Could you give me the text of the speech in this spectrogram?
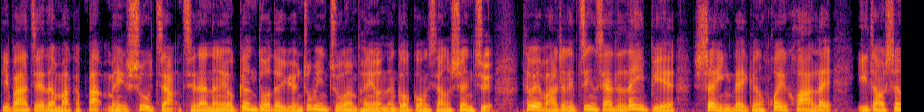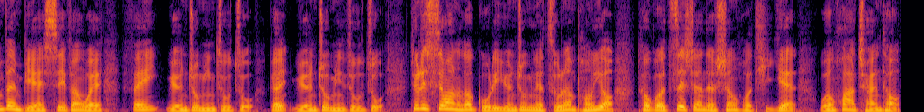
第八届的马克巴美术奖，期待能有更多的原住民族人朋友能够共襄盛举。特别把这个竞赛的类别，摄影类跟绘画类，依照身份别细分为非原住民族组跟原住民族组，就是希望能够鼓励原住民的族人朋友，透过自身的生活体验、文化传统，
